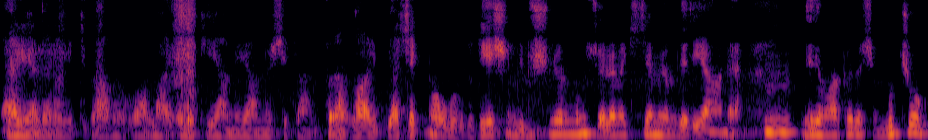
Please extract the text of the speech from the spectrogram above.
her yerlere gittik abi. Vallahi evet yani yanlışlıkla falan galip gelsek ne olurdu diye şimdi düşünüyorum bunu söylemek istemiyorum dedi yani. Hı hı. Dedim arkadaşım bu çok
